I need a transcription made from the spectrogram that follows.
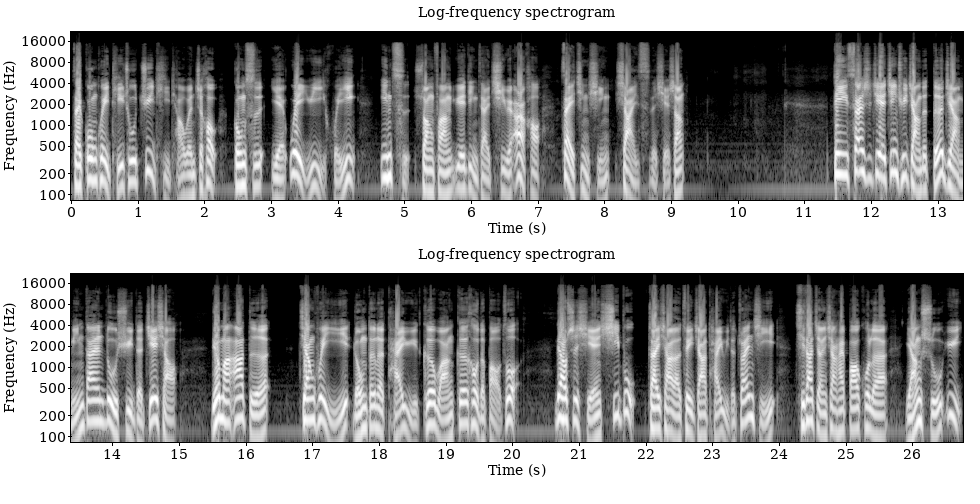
在工会提出具体条文之后，公司也未予以回应，因此双方约定在七月二号再进行下一次的协商。第三十届金曲奖的得奖名单陆续的揭晓，流氓阿德、江慧仪荣登了台语歌王歌后的宝座。廖世贤西部摘下了最佳台语的专辑，其他奖项还包括了杨淑玉，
